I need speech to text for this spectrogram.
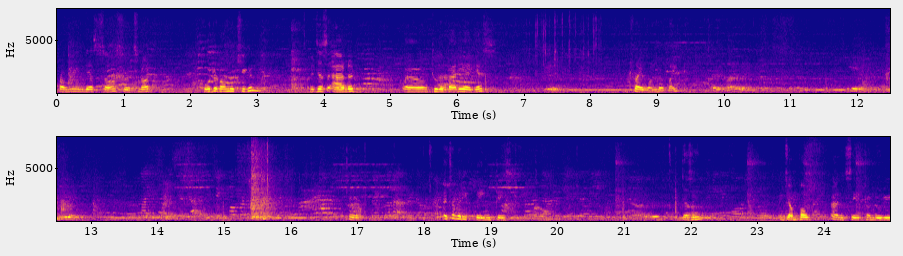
probably in their sauce, so it's not coated on the chicken. It's just added uh, to the patty, I guess. Try one more bite. Yeah. It's a very faint taste. Um, it doesn't jump out and say tandoori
